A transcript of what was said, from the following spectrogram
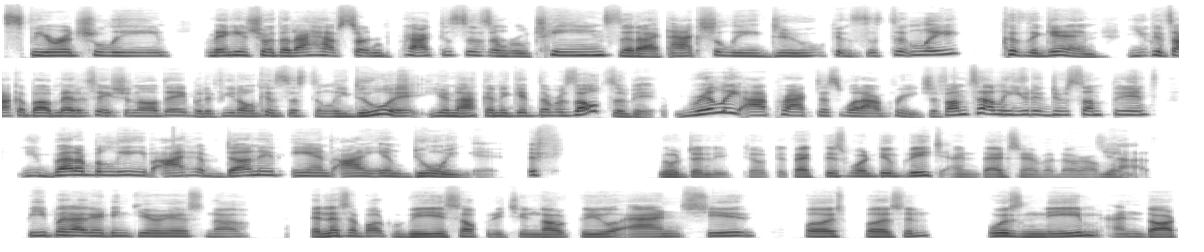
spiritually, making sure that I have certain practices and routines that I actually do consistently. Because again, you can talk about meditation all day, but if you don't consistently do it, you're not going to get the results of it. Really, I practice what I preach. If I'm telling you to do something, you better believe I have done it and I am doing it. totally, totally. Practice what you preach, and that's never the problem. Yeah. People are getting curious now. Tell us about ways of reaching out to you. And she's first person whose name and dot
